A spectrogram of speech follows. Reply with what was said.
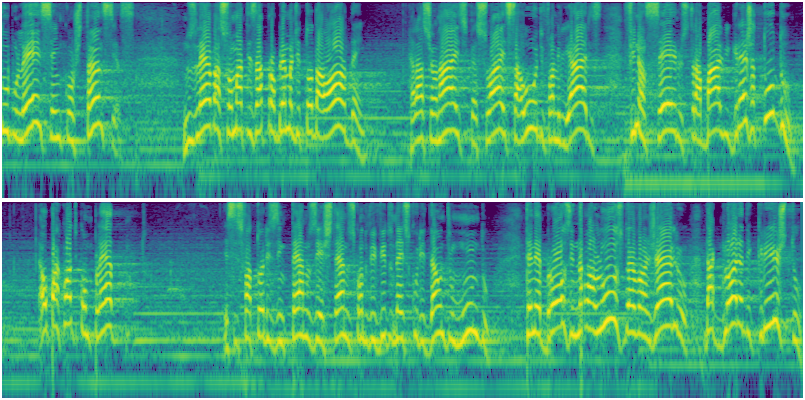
turbulência, inconstâncias, nos leva a somatizar problemas de toda ordem, relacionais, pessoais, saúde, familiares, financeiros, trabalho, igreja, tudo. É o pacote completo. Esses fatores internos e externos, quando vividos na escuridão de um mundo tenebroso e não a luz do Evangelho, da glória de Cristo,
